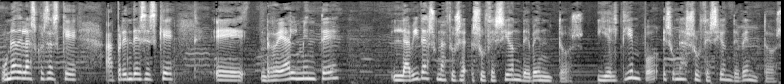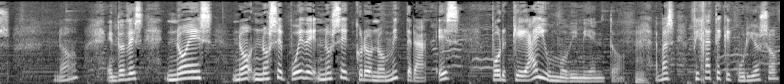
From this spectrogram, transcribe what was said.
Una de las cosas que aprendes es que eh, realmente la vida es una suce- sucesión de eventos y el tiempo es una sucesión de eventos. ¿No? Entonces, no es, no, no se puede, no se cronometra, es porque hay un movimiento. Además, fíjate qué curioso,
